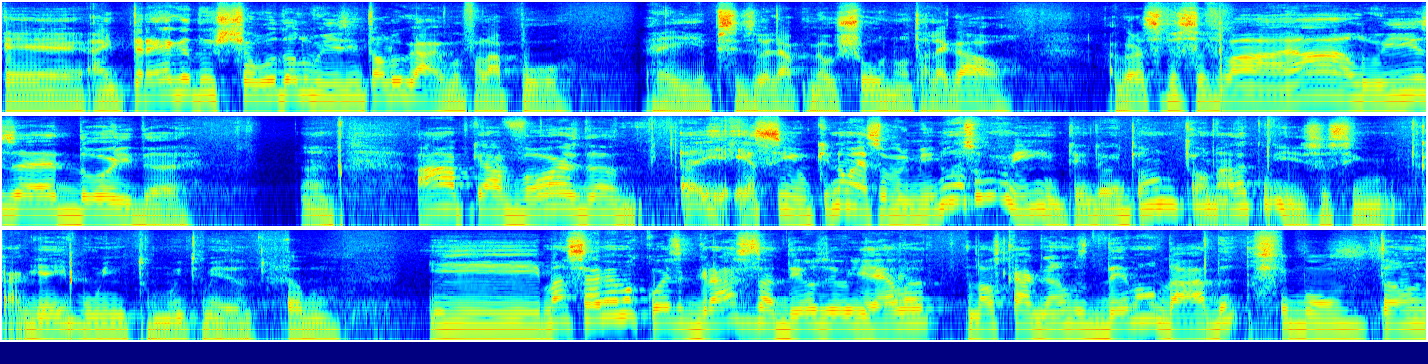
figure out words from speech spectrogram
é, a entrega do show da Luísa em tal lugar. Eu vou falar, pô, peraí, eu preciso olhar pro meu show, não tá legal? Agora se a pessoa falar, ah, a Luísa é doida. Ah, porque a voz da. É, é assim, o que não é sobre mim, não é sobre mim, entendeu? Então não tenho nada com isso, assim. Caguei muito, muito mesmo. Amo. E Marcela é a mesma coisa, graças a Deus, eu e ela, nós cagamos de mão dada. Que bom. Então,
